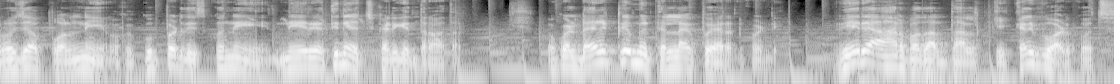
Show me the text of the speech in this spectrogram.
రోజా పూలని ఒక గుప్పెడు తీసుకొని నేరుగా తినేయచ్చు కడిగిన తర్వాత. ఒకవేళ డైరెక్ట్గా మీరు తినలేకపోయారనుకోండి వేరే ఆహార పదార్థాలకి కలిపి వాడుకోవచ్చు.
